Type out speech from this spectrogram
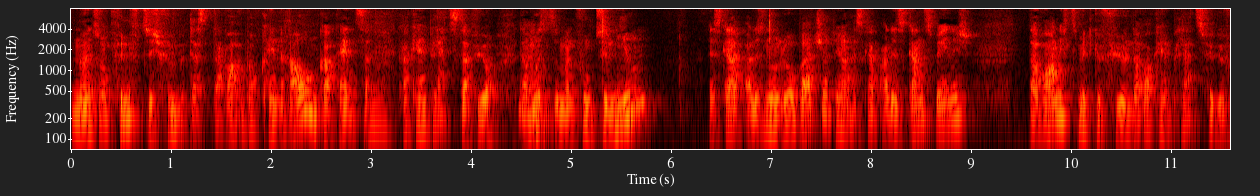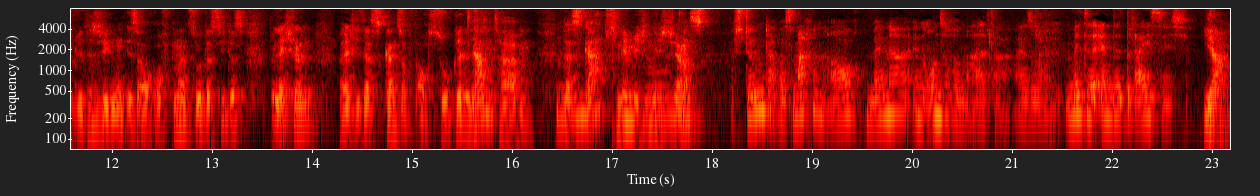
1950, fünf- das, da war überhaupt kein Raum, gar kein, Ze- gar kein Platz dafür. Da musste man funktionieren. Es gab alles nur Low Budget, ja, es gab alles ganz wenig. Da war nichts mit Gefühlen, da war kein Platz für Gefühle. Deswegen ist auch oftmals so, dass sie das belächeln, weil die das ganz oft auch so gelernt haben. Das gab's nämlich nicht, ja. Das stimmt, aber es machen auch Männer in unserem Alter, also Mitte, Ende 30. Ja,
